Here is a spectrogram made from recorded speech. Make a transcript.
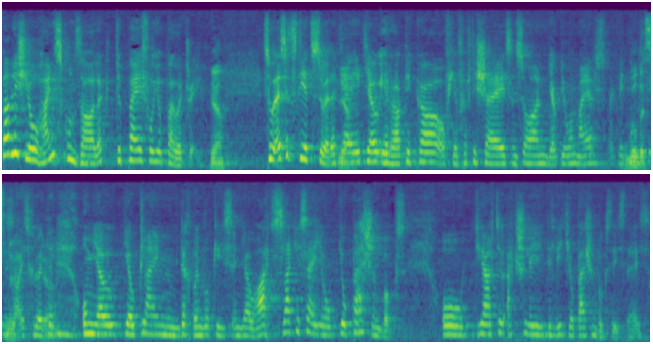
publish your Heinz Konsalik to pay for your poetry. Yeah. So is dit steeds so dat jy ja. het jou erotica of jou 50 shades en so aan jou Dion Meyers, ek weet nie of dit is groter ja. om jou jou klein digbundeltjies in jou hart, like you say your your passion books or do you have to actually delete your passion books these days?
